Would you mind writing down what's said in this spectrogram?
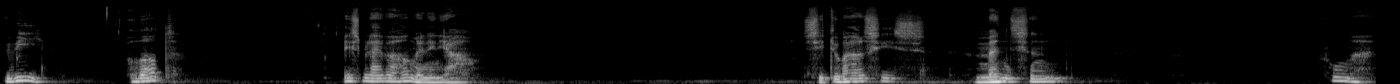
Wie, wat is blijven hangen in jou? Situaties, mensen. Voel maar.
